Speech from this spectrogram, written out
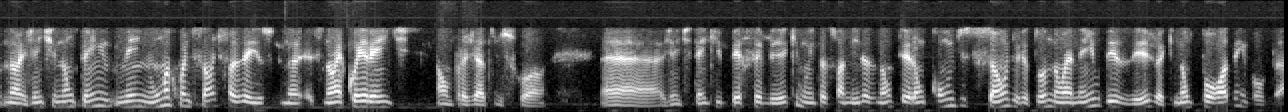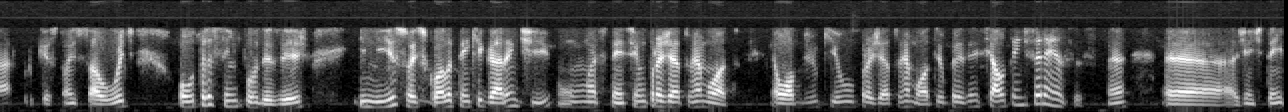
não, a gente não tem nenhuma condição de fazer isso. Isso não é coerente a um projeto de escola. É, a gente tem que perceber que muitas famílias não terão condição de retorno, não é nem o desejo, é que não podem voltar por questões de saúde, outras sim por desejo. E nisso a escola tem que garantir uma assistência em um projeto remoto. É óbvio que o projeto remoto e o presencial têm diferenças. Né? É, a gente tem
